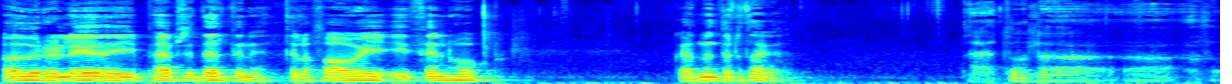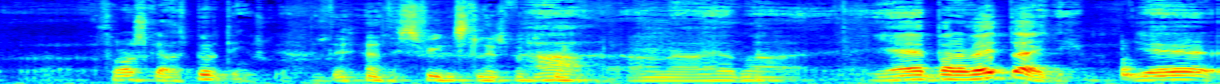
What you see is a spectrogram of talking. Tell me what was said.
öðru liði í Pepsi-deltinni til að fá í, í þinn hóp hvað myndir þú taka? Þetta er náttúrulega þroskaða spurning sko. Þetta er svínslega spurning. Ha, Þannig að hérna, ég bara veit það ekki. Ég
